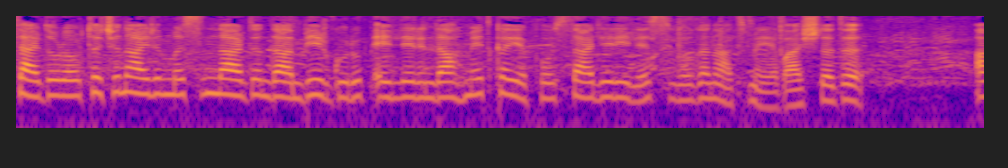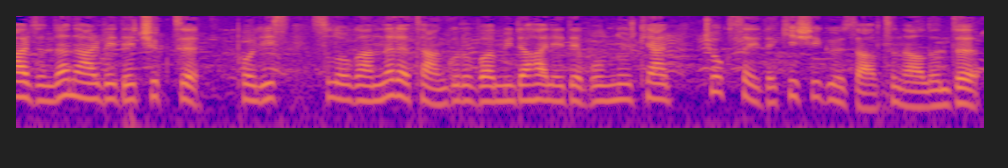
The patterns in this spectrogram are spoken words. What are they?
Serdar Ortaç'ın ayrılmasının ardından bir grup ellerinde Ahmet Kaya posterleriyle slogan atmaya başladı. Ardından arbede çıktı. Polis sloganlar atan gruba müdahalede bulunurken çok sayıda kişi gözaltına alındı.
